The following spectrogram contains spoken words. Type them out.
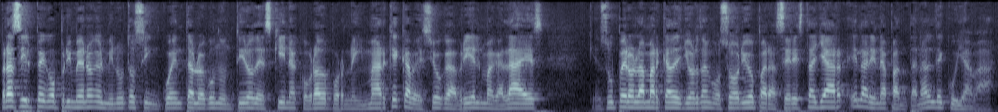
Brasil pegó primero en el minuto 50 luego de un tiro de esquina cobrado por Neymar que cabeció Gabriel Magaláes, quien superó la marca de Jordan Osorio para hacer estallar el arena pantanal de Cuyaba.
